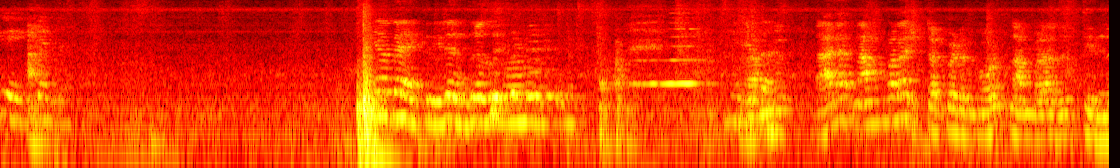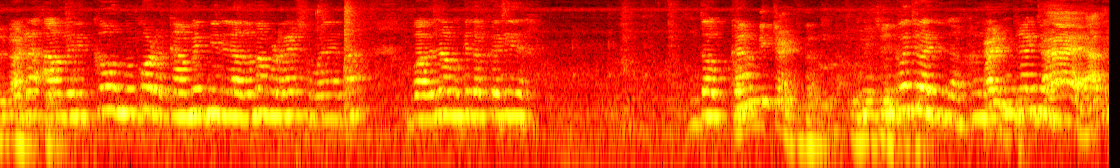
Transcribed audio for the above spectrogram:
കേക്ക് തന്നെ ഞാൻ ബേക്കറിയിൽ എന്തോ നമ്മളെ ഇഷ്ടപ്പെടുമ്പോൾ നമ്മളത് തിന്ന് അവിടെ കഴിക്കും അവർക്ക് ഒന്നും കൊടുക്കാൻ പറ്റുന്നില്ല. അത് നമ്മുടെ വിഷമം അപ്പൊ അവർ നമുക്ക് ഇതൊക്കെ ചെയ്ത് ഇതൊക്കെ അത്. അത്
